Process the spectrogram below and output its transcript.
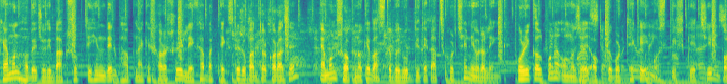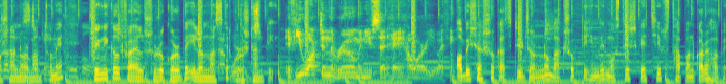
কেমন হবে যদি বাকশক্তিহীনদের ভাবনাকে সরাসরি লেখা বা টেক্সটে রূপান্তর করা যায়? এমন স্বপ্নকে বাস্তবে রূপ দিতে কাজ করছে নিউরালিঙ্ক পরিকল্পনা অনুযায়ী অক্টোবর থেকেই মস্তিষ্কে চিপ বসানোর মাধ্যমে ক্লিনিক্যাল ট্রায়াল শুরু করবে ইলন মাস্কের প্রতিষ্ঠানটি। অবিশ্বাস্য কাজটির জন্য বাকশক্তিহীনদের মস্তিষ্কে চিপ স্থাপন করা হবে।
